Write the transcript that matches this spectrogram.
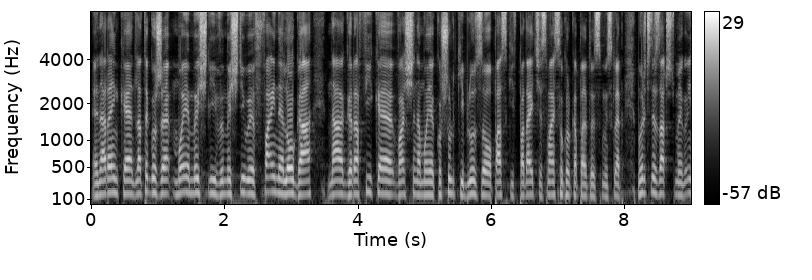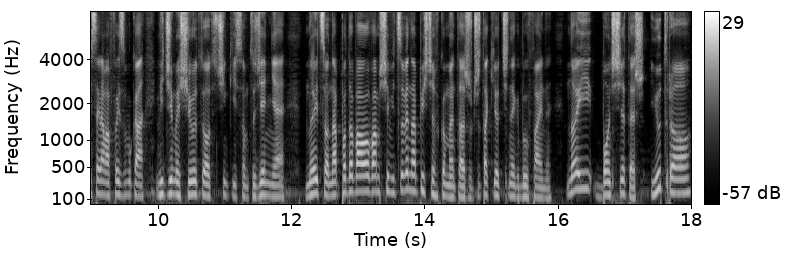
e, na rękę, dlatego że moje myśli wymyśliły fajne loga na grafikę właśnie na moje koszulki, bluzy, opaski. Wpadajcie, smajso.pl to jest mój sklep. Możecie też zacząć mojego Instagrama, Facebooka. Widzimy się jutro, odcinki są codziennie. No i co, na, podobało wam się widzowie? Napiszcie w komentarzu, czy taki odcinek był fajny. No i bądźcie też jutro.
